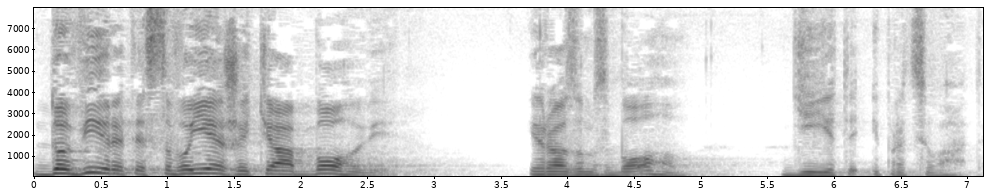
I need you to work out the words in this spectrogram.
довірити своє життя Богові і разом з Богом діяти і працювати.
